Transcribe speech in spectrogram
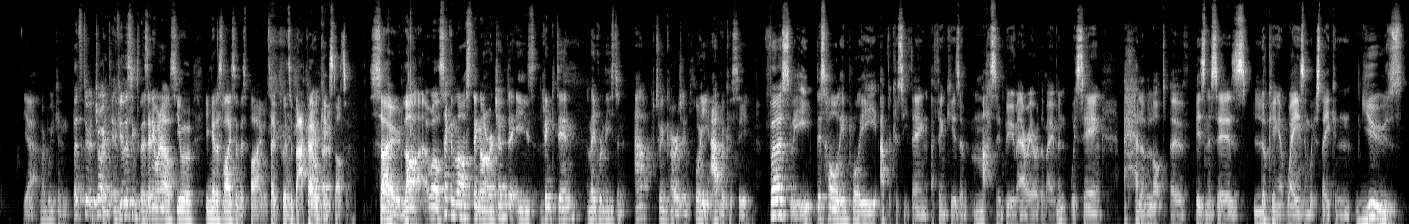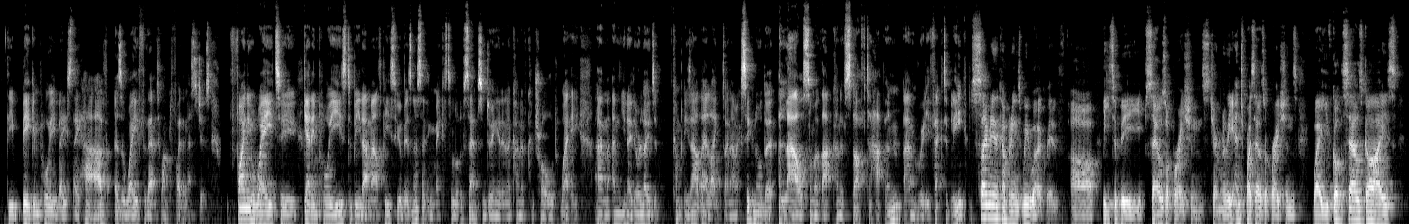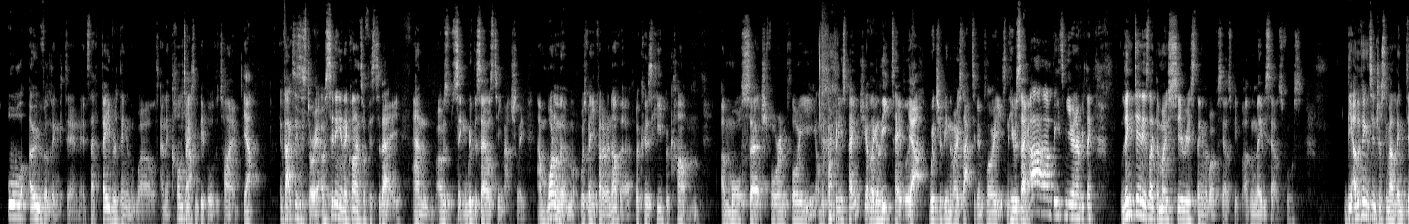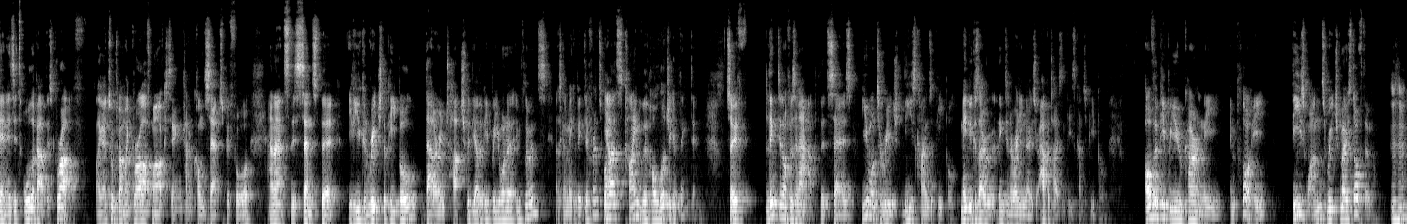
Yeah, maybe we can Let's do a joint. If you're listening to this, anyone else, you you can get a slice of this pie. We'll take Twitter back over. Kickstarter. So, la- well, second last thing on our agenda is LinkedIn, and they've released an app to encourage employee advocacy. Firstly, this whole employee advocacy thing, I think, is a massive boom area at the moment. We're seeing a hell of a lot of businesses looking at ways in which they can use the big employee base they have as a way for them to amplify their messages. Finding a way to get employees to be that mouthpiece for your business, I think makes a lot of sense and doing it in a kind of controlled way. Um, and you know, there are loads of companies out there like Dynamic Signal that allow some of that kind of stuff to happen um, really effectively. So many of the companies we work with are B2B sales operations, generally, enterprise sales operations, where you've got the sales guys all over LinkedIn. It's their favorite thing in the world, and they're contacting people all the time. Yeah. In fact, is a story. I was sitting in a client's office today, and I was sitting with the sales team actually, and one of them was making fun of another because he'd become a more searched for employee on the company's page. You have like a league table of Yeah. which have been the most active employees, and he was saying, "Ah, I'm beating you and everything." LinkedIn is like the most serious thing in the world for salespeople, other than maybe Salesforce. The other thing that's interesting about LinkedIn is it's all about this graph. Like I talked about my graph marketing kind of concepts before, and that's this sense that if you can reach the people that are in touch with the other people you want to influence, that's going to make a big difference. Well, Yeah. that's kind of the whole logic of LinkedIn. So if LinkedIn offers an app that says you want to reach these kinds of people, maybe because our LinkedIn already knows you're advertising to these kinds of people. Of the people you currently employ, these ones reach most of them. Mm-hmm.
